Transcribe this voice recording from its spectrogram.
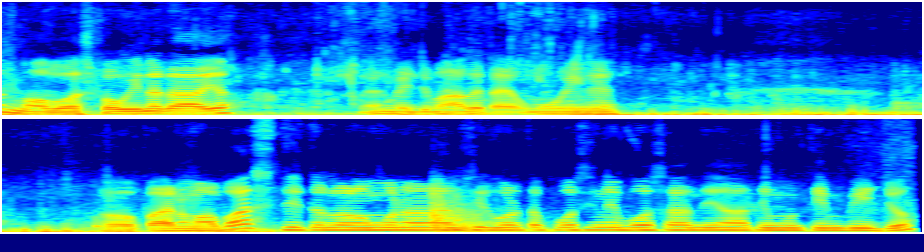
Yun mga boss, pauwi na tayo. Ayan, medyo maaga tayo umuwi ngayon. So, paano mga boss? Dito lang muna natin siguro tapusin ni Boss Andy ang ating munting video.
